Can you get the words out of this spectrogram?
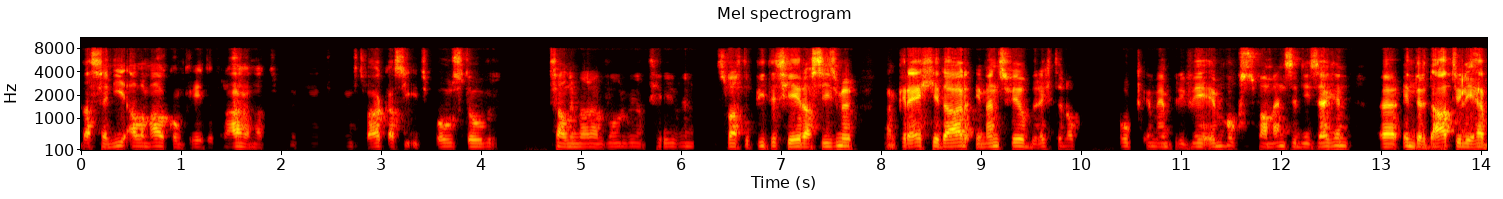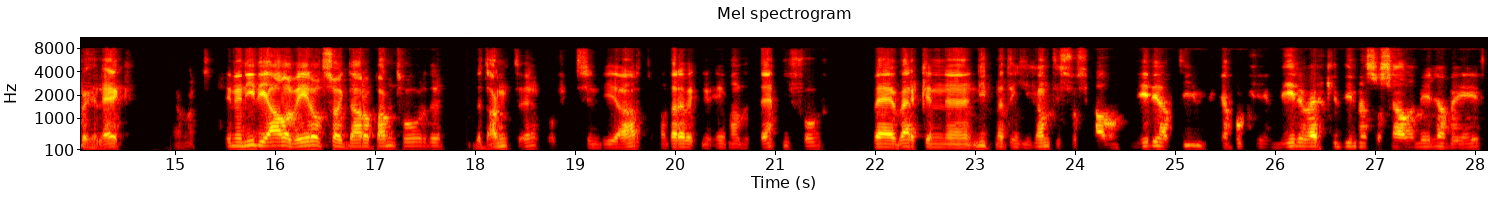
dat ze niet allemaal concrete vragen natuurlijk. Vaak als je iets post over, ik zal u maar een voorbeeld geven, Zwarte Piet is geen racisme, dan krijg je daar immens veel berichten op. Ook in mijn privé-inbox van mensen die zeggen, inderdaad, jullie hebben gelijk. In een ideale wereld zou ik daarop antwoorden, bedankt, hè, of iets in die aard. Want daar heb ik nu eenmaal de tijd niet voor. Wij werken uh, niet met een gigantisch sociaal mediateam. Ik heb ook geen medewerker die een sociale media bij heeft.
